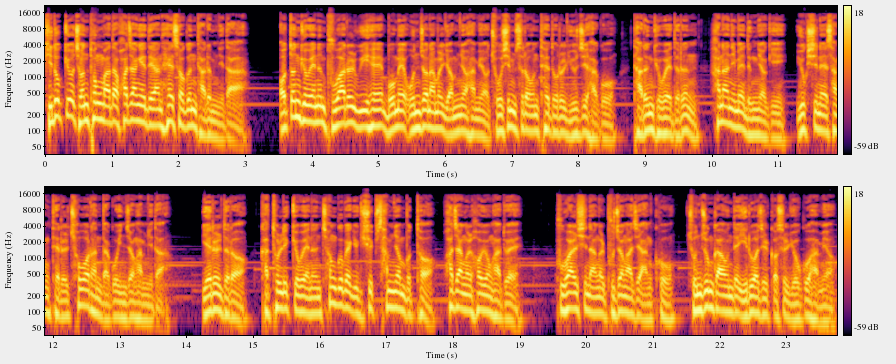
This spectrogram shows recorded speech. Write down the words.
기독교 전통마다 화장에 대한 해석은 다릅니다. 어떤 교회는 부활을 위해 몸의 온전함을 염려하며 조심스러운 태도를 유지하고 다른 교회들은 하나님의 능력이 육신의 상태를 초월한다고 인정합니다. 예를 들어 가톨릭 교회는 1963년부터 화장을 허용하되 부활 신앙을 부정하지 않고 존중 가운데 이루어질 것을 요구하며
